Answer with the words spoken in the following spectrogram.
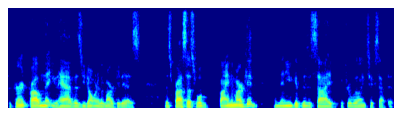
the current problem that you have is you don't know where the market is. This process will find the market, and then you get to decide if you're willing to accept it.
